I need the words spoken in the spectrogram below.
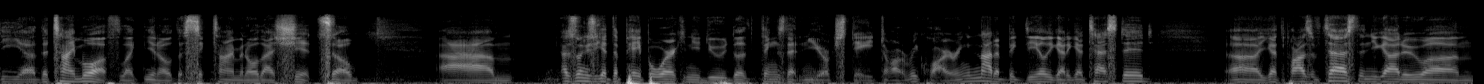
the uh, the time off, like you know the sick time and all that shit. So um, as long as you get the paperwork and you do the things that New York State are requiring, not a big deal. You got to get tested. Uh, you got the positive test, and you got to um,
